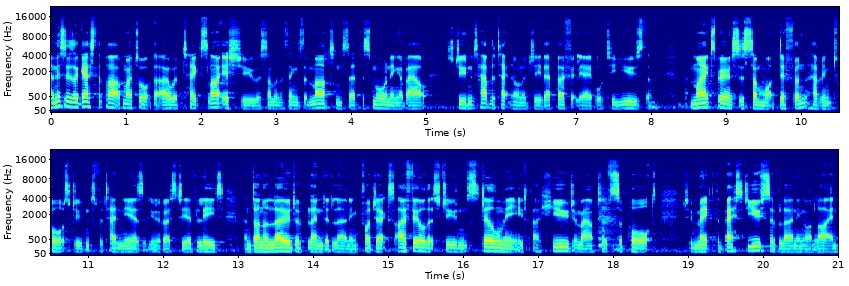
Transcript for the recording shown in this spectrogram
And this is, I guess, the part of my talk that I would take slight issue with some of the things that Martin said this morning about students have the technology, they're perfectly able to use them. My experience is somewhat different, having taught students for 10 years at the University of Leeds and done a load of blended learning projects. I feel that students still need a huge amount of support to make the best use of learning online.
